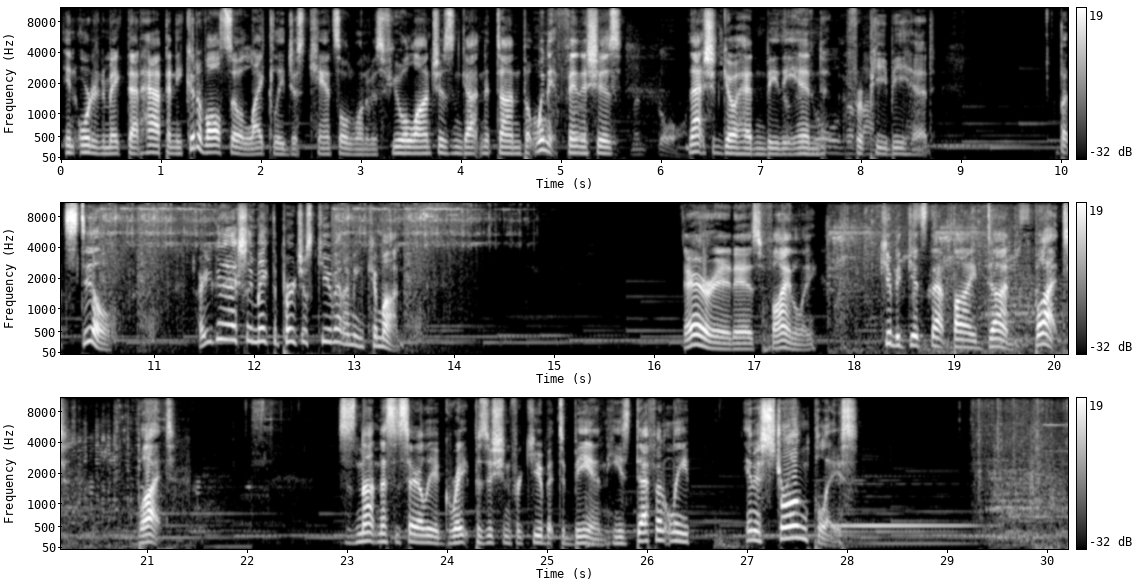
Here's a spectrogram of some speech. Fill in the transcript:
in order to make that happen. He could have also likely just canceled one of his fuel launches and gotten it done, but when it finishes, that should go ahead and be the end for PB Head. But still, are you going to actually make the purchase, Cuban? I mean, come on. There it is, finally. Cubit gets that buy done, but, but, this is not necessarily a great position for Cubit to be in. He's definitely in a strong place.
